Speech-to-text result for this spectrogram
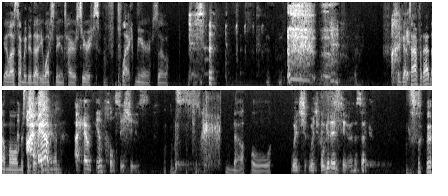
yeah. Last time we did that, he watched the entire series of Black Mirror. So ain't got time for that no more, Mister I have Man. I have impulse issues, no. which which we'll get into in a second.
